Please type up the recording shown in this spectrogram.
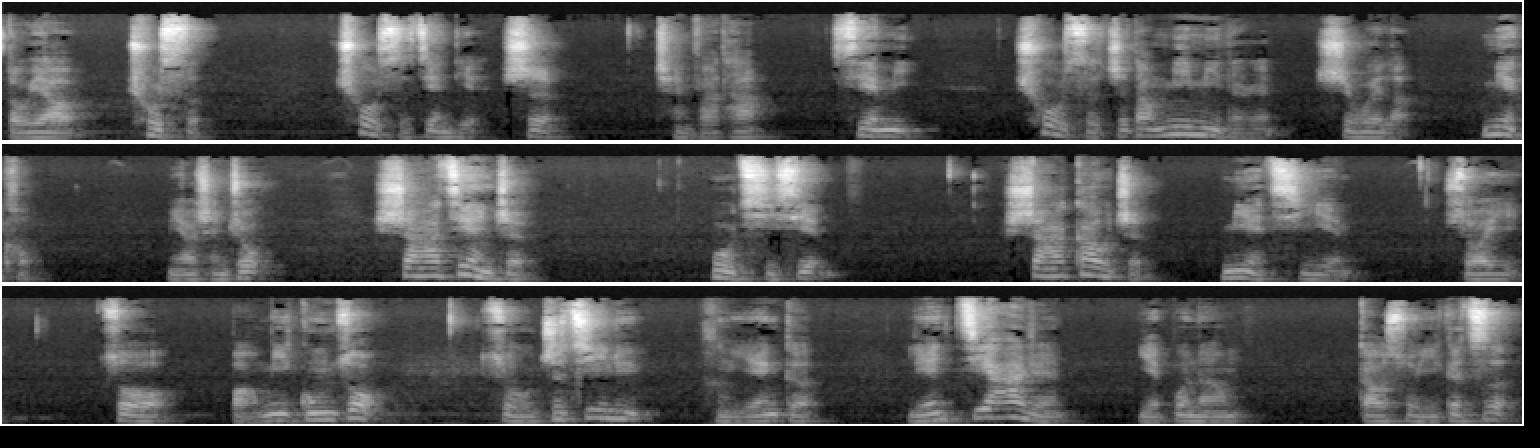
都要处死。处死间谍是惩罚他泄密，处死知道秘密的人是为了灭口。苗成柱：杀间者，勿其泄；杀告者，灭其言。所以做保密工作，组织纪律很严格，连家人也不能告诉一个字。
